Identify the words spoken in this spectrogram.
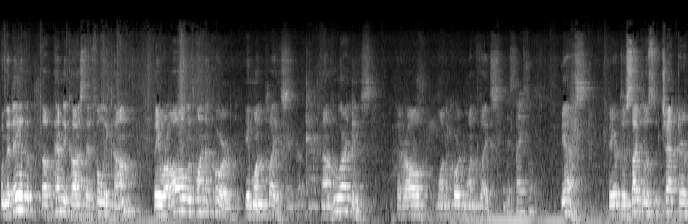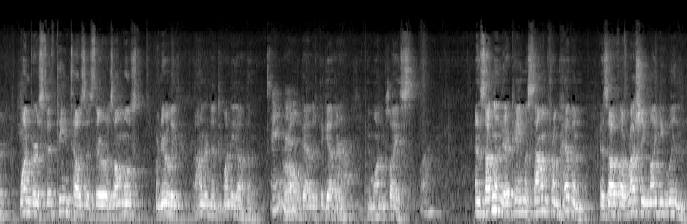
When the day of, the, of Pentecost had fully come, they were all with one accord in one place. Now, who are these that are all one accord in one place? Disciples. Yes, they are disciples. Chapter 1, verse 15 tells us there was almost or nearly 120 of them. They were all gathered together in one place. Wow. And suddenly there came a sound from heaven as of a rushing mighty wind,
